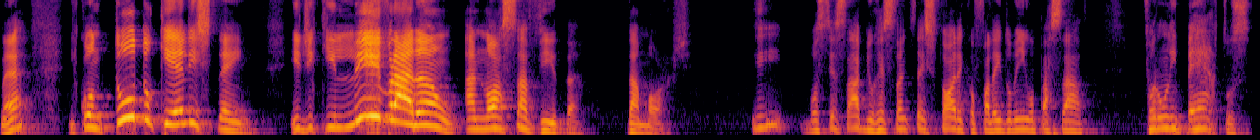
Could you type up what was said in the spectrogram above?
né? E com tudo que eles têm e de que livrarão a nossa vida da morte. E você sabe o restante da história que eu falei domingo passado. Foram libertos,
